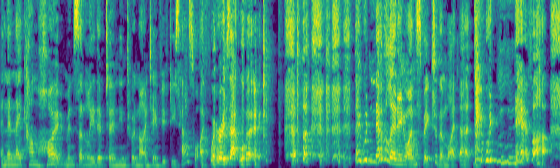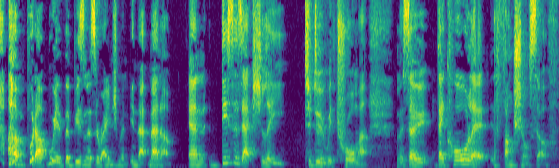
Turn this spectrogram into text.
and then they come home and suddenly they've turned into a 1950s housewife, whereas at work, they would never let anyone speak to them like that. They would never um, put up with the business arrangement in that manner. And this is actually to do with trauma. So they call it the functional self.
